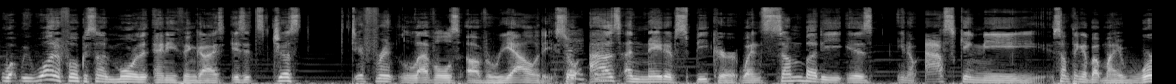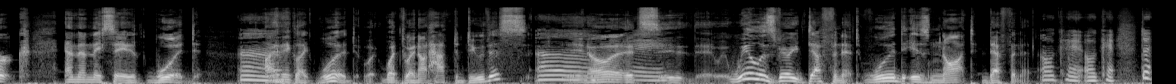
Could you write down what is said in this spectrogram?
what we want to focus on more than anything, guys, is it's just different levels of reality. So, Right, right. as a native speaker, when somebody is, you know, asking me something about my work, and then they say would. I think like would. What, what do I not have to do this? you know, it's uh, will is very definite. Would is not definite. OK OK，对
